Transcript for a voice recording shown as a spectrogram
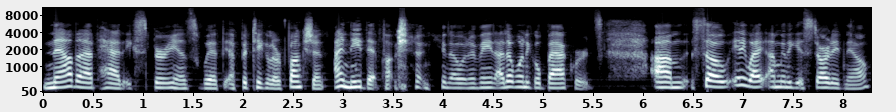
now that I've had experience with a particular function, I need that function. You know what I mean? I don't want to go backwards. Um, so, anyway, I'm going to get started now.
